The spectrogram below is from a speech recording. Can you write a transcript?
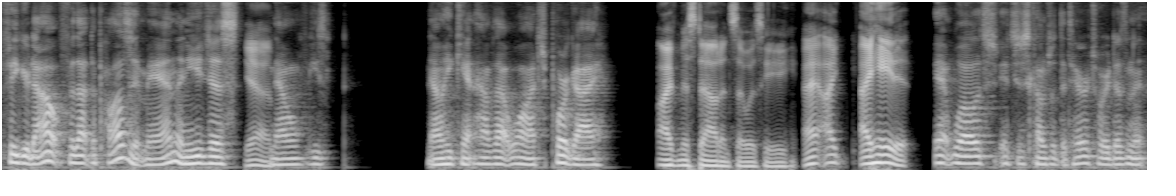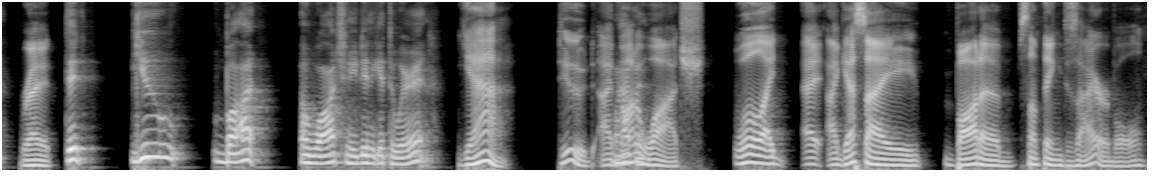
figured out for that deposit, man. And you just Yeah. now he's now he can't have that watch. Poor guy. I've missed out, and so is he. I I, I hate it. Yeah, well, it's it just comes with the territory, doesn't it? Right? Did you bought a watch and you didn't get to wear it? Yeah, dude. I What bought a watch. Well, I, I I guess I bought a something desirable.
